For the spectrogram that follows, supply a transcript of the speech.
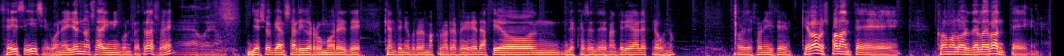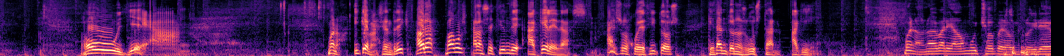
Sí, sí, según ellos no hay ningún retraso, ¿eh? Ah, bueno. Y eso que han salido rumores de que han tenido problemas con la refrigeración, de escasez de materiales, pero bueno, los de Sony dicen que vamos para adelante, como los de Levante. Oh yeah. Bueno, ¿y qué más, Enrique? Ahora vamos a la sección de ¿a qué le das? A esos jueguecitos que tanto nos gustan aquí. Bueno, no he variado mucho, pero incluiré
